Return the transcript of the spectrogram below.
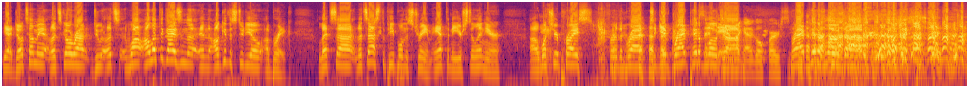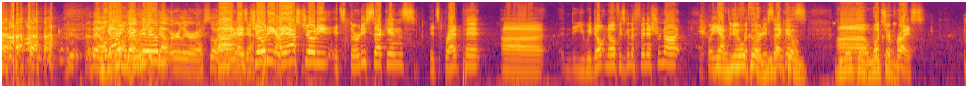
Yeah, don't tell me. Let's go around. Do let's. Well, I'll let the guys in the. In the I'll give the studio a break. Let's uh let's ask the people in the stream. Anthony, you're still in here. Uh, what's your price for the Brad to give Brad Pitt a He said, "Damn, I blowjob? gotta go first. Brad Pitt a blowjob. Man, all the gotta ones I give him, out earlier are so uh, happy right as now. Jody, I asked Jody. It's 30 seconds. It's Brad Pitt. Uh, you- we don't know if he's going to finish or not, but you No, have to he do it won't for come. 30 He won't seconds. come. He won't Uh, come. No what's your come. price?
